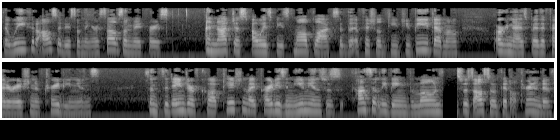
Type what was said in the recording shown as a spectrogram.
that we could also do something ourselves on May 1st, and not just always be small blocks at the official DGB demo organized by the Federation of Trade Unions. Since the danger of co-optation by parties and unions was constantly being bemoaned, this was also a good alternative.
